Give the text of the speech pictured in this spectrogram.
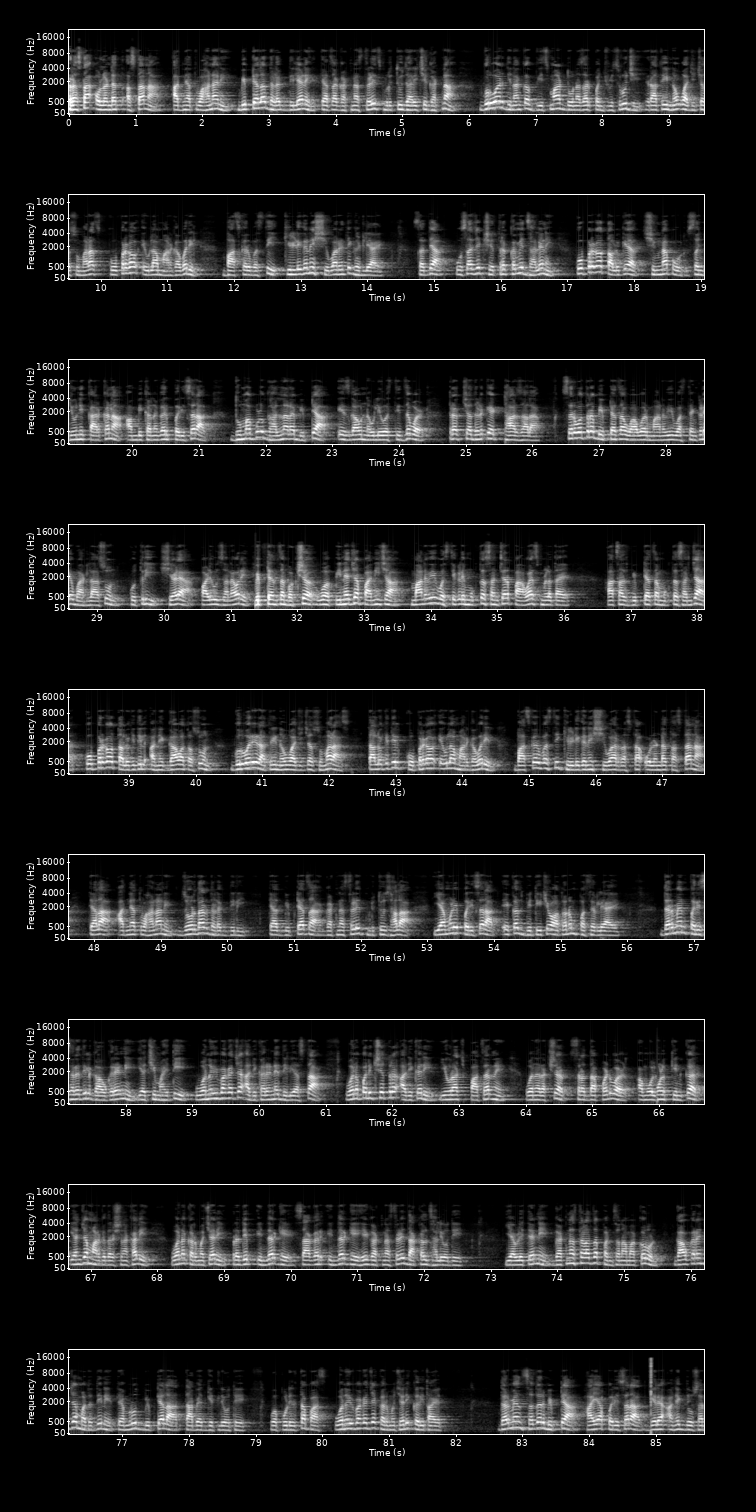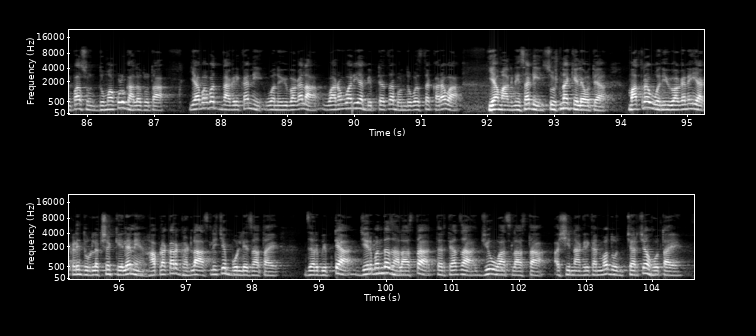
रस्ता ओलांडत असताना अज्ञात वाहनाने बिबट्याला धडक दिल्याने त्याचा घटनास्थळीच मृत्यू झाल्याची घटना गुरुवार दिनांक वीस मार्च दोन हजार पंचवीस रोजी रात्री नऊ वाजेच्या सुमारास कोपरगाव येवला मार्गावरील भास्कर वस्ती किर्डीगणेश शिवार येथे घडली आहे. सध्या ऊसाचे क्षेत्र कमी झाल्याने कोपरगाव तालुक्यात शिंगणापूर संजीवनी कारखाना अंबिकानगर परिसरात धुमाकूळ घालणारा बिबट्या एसगाव नवली वस्तीजवळ ट्रकच्या धडकेत ठार झाला. सर्वत्र बिबट्याचा वावर मानवी वस्त्यांकडे वाढला असून कुत्री शेळ्या पाळीव जनावरे बिबट्यांचा भक्ष व पिण्याच्या पाणीच्या मानवी वस्तीकडे मुक्त संचार पाहावयास मिळत आहे. असाच बिबट्याचा मुक्त संचार कोपरगाव तालुक्यातील अनेक गावात असून गुरुवारी रात्री नऊ वाजेच्या सुमारास तालुक्यातील कोपरगाव येवला मार्गावरील भास्कर वस्ती खिरडी गणेश शिवार रस्ता ओलांडत असताना त्याला अज्ञात वाहनाने जोरदार धडक दिली. त्यात बिबट्याचा घटनास्थळीच मृत्यू झाला. यामुळे परिसरात एकच भीतीचे वातावरण पसरले आहे. दरम्यान परिसरातील गावकऱ्यांनी याची माहिती वनविभागाच्या अधिकाऱ्यांना दिली असता वनपरिक्षेत्र अधिकारी युवराज पाचारणे वनरक्षक श्रद्धा पडवळ अमोल किनकर यांच्या मार्गदर्शनाखाली वन कर्मचारी प्रदीप इंदरके सागर इंदरके हे घटनास्थळी दाखल झाले होते. यावेळी त्यांनी घटनास्थळाचा पंचनामा करून गावकऱ्यांच्या मदतीने त्या मृत बिबट्याला ताब्यात घेतले होते व पुढील तपास वनविभागाचे कर्मचारी करीत आहेत. दरम्यान सदर बिबट्या हा या परिसरात गेल्या अनेक दिवसांपासून धुमाकूळ घालत होता. याबाबत नागरिकांनी वनविभागाला वारंवार या बिबट्याचा बंदोबस्त करावा या मागणीसाठी सूचना केल्या होत्या. मात्र वनविभागाने याकडे दुर्लक्ष केल्याने हा प्रकार घडला असल्याचे बोलले जात आहे. जर बिबट्या जेरबंद झाला असता तर त्याचा जीव वाचला असता अशी नागरिकांमधून चर्चा होत आहे.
